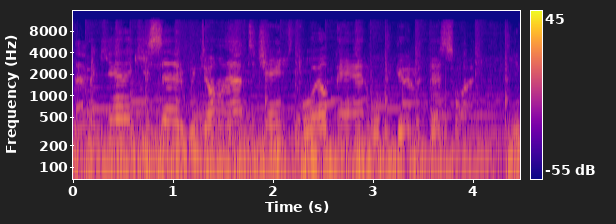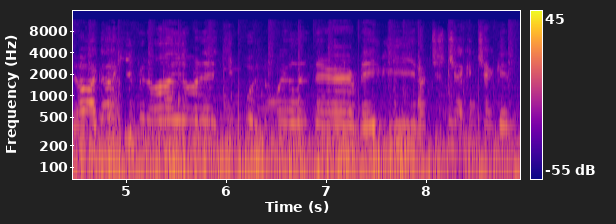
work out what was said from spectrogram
That mechanic, he said, we don't have to change the oil pan. We'll be good with this one. You know, I gotta keep an eye on it, keep putting oil in there, maybe, you know, just checking, checking.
